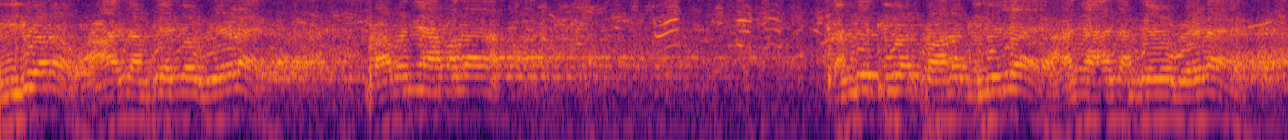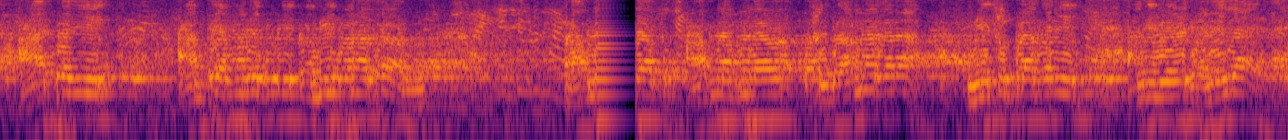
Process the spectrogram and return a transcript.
वीजवर आहोत. आज आमच्याजवळ वेळ आहे. बाबांनी आम्हाला चांगले दिवस पाहायला दिलेले आहे. आणि आज आमच्याजवळ वेळ आहे. आज तरी आमच्यामध्ये कोणी कमीपणा असेल आपल्या आपल्या सुधारणा करा. मी सुद्धा करीन. आणि वेळ झालेला आहे.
